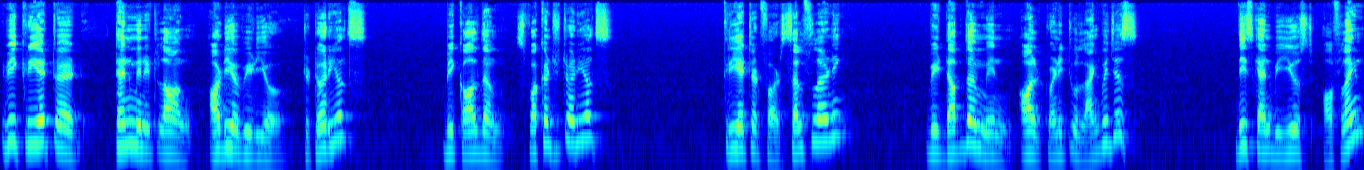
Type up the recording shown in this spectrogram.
we created 10 minute long audio video tutorials. We call them spoken tutorials created for self learning. We dub them in all 22 languages. These can be used offline.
